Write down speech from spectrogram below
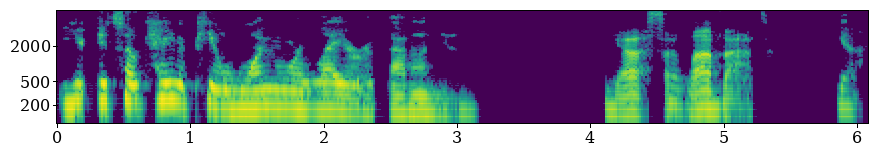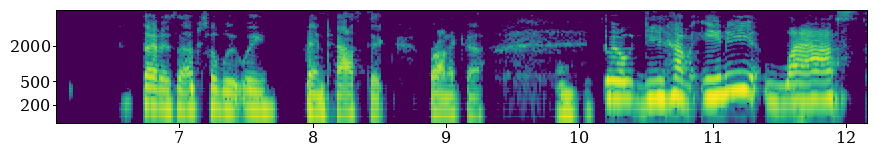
you, it's okay to peel one more layer of that onion. Yes, I love that. Yeah, that is absolutely fantastic, Veronica. So, do you have any last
